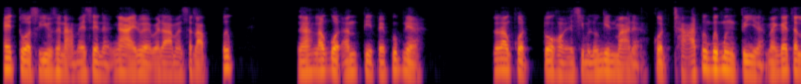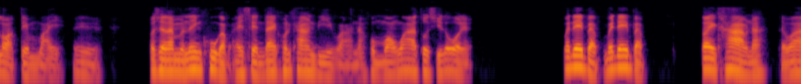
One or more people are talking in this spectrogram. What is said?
ให้ตัวสกิลสนาม Aizen อะง่ายด้วยเวลามันสลับปุ๊บนะเรากดอัลติไปปุ๊บเนี่ย แล้วเรากดตัวของ Ichiban ลูกยินมาเนี่ยกดชาร์จปึ้งๆๆตีอะมันก็จะหลอดเต็มไวเออเพราะฉะนั้นมันเล่นคู่กับ Aizen ได้ค่อนข้างดีกว่านะผมมองว่า Toshiro เนี่ย ไม่ได้แบบไม่ได้แบบด้อยค่ามนะแต่ว่า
